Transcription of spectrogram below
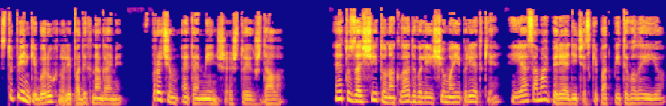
Ступеньки бы рухнули под их ногами. Впрочем, это меньшее, что их ждало. Эту защиту накладывали еще мои предки, я сама периодически подпитывала ее.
